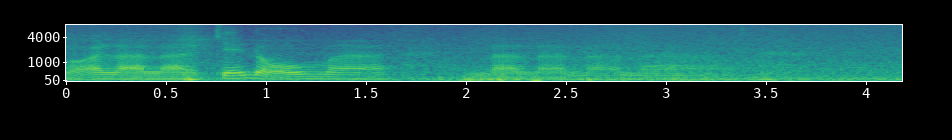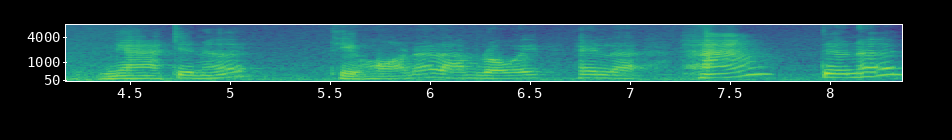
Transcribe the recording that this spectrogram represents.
gọi là là chế độ mà là là là, là nga trên hết thì họ đã làm rồi. Hay là hán trên hết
